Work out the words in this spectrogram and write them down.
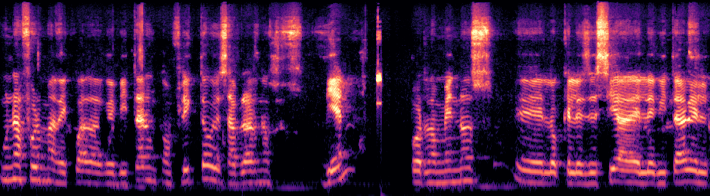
una forma adecuada de evitar un conflicto es hablarnos bien, por lo menos eh, lo que les decía, el evitar el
